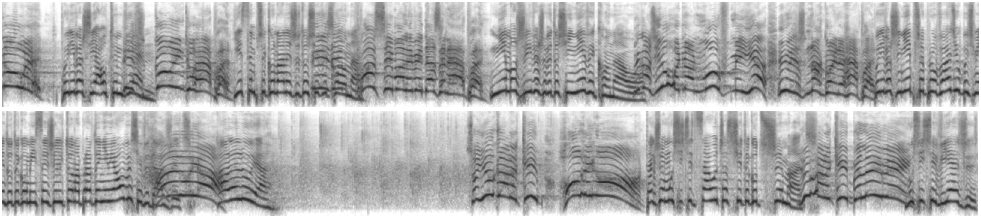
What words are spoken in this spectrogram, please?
know it. Ponieważ ja o tym It's wiem. going to happen. Jestem przekonany, że to się It is wykona. impossible if it doesn't happen. Niemożliwe, żeby to się nie wykonało. Because you would not move me here if it is not going to happen. Ponieważ nie przeprowadziłbyś mnie do tego miejsca, jeżeli to naprawdę nie miałoby się wydarzyć. Hallelujah! Halleluja! So you got to keep holding on. Także musicie cały czas się tego trzymać. You got to keep believing. Musicie wierzyć.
